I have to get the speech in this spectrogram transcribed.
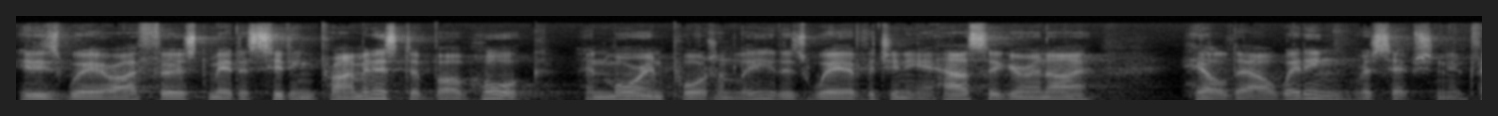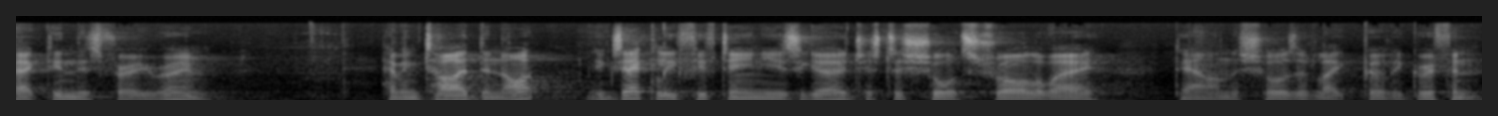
It is where I first met a sitting Prime Minister, Bob Hawke, and more importantly, it is where Virginia Haussegger and I held our wedding reception, in fact, in this very room. Having tied the knot exactly 15 years ago, just a short stroll away down on the shores of Lake Burley Griffin.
